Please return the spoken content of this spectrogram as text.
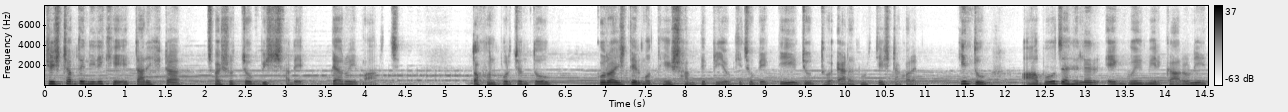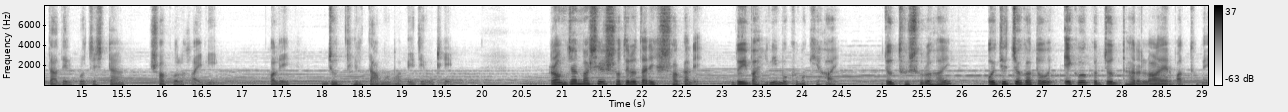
খ্রিস্টাব্দের নিরিখে তারিখটা ছয়শো চব্বিশ সালে তেরোই মার্চ। তখন পর্যন্ত কুরাইশদের মধ্যে শান্তিপ্রিয় কিছু ব্যক্তি যুদ্ধ এড়ানোর চেষ্টা করেন। কিন্তু আবু জাহেলের এগুয়েমির কারণে তাদের প্রচেষ্টা সফল হয়নি। ফলে যুদ্ধের দামামা বেজে ওঠে। রমজান মাসের সতেরো তারিখ সকালে দুই বাহিনী মুখোমুখি হয়। যুদ্ধ শুরু হয় ঐতিহ্যগত একক যোদ্ধার লড়াইয়ের মাধ্যমে।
